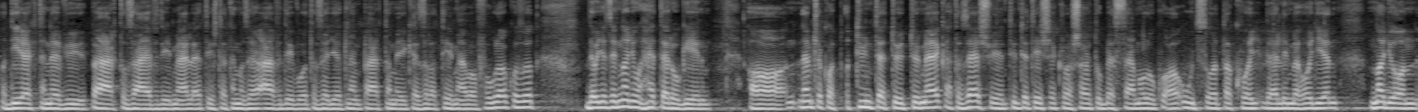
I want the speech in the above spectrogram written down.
a Direkte nevű párt az AFD mellett, és tehát nem az AFD volt az egyetlen párt, amelyik ezzel a témával foglalkozott, de hogy ez egy nagyon heterogén, a, nem csak a, a tüntető tömeg, hát az első ilyen tüntetésekről a sajtóbeszámolók úgy szóltak, hogy Berlinben, hogy ilyen nagyon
